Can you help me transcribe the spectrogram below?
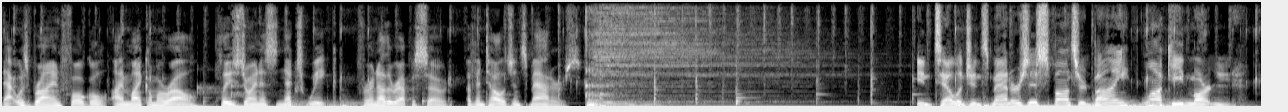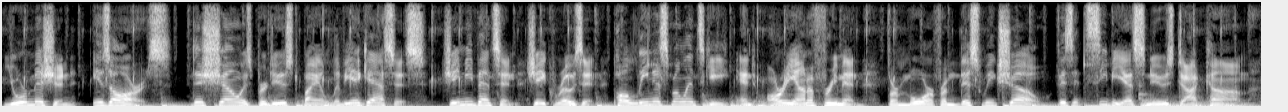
That was Bryan Fogel. I'm Michael Morell. Please join us next week for another episode of Intelligence Matters. Intelligence Matters is sponsored by Lockheed Martin. Your mission is ours. This show is produced by Olivia Gazis, Jamie Benson, Jake Rosen, Paulina Smolinski, and Ariana Freeman. For more from this week's show, visit CBSNews.com.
